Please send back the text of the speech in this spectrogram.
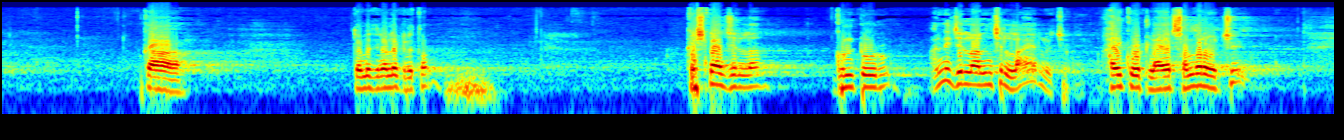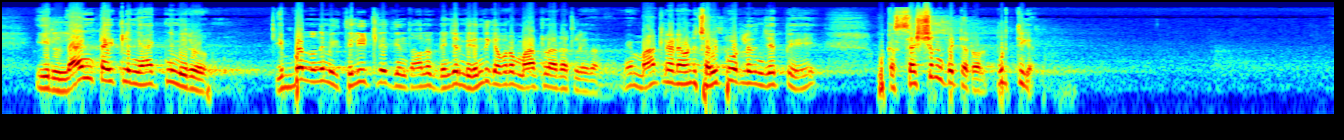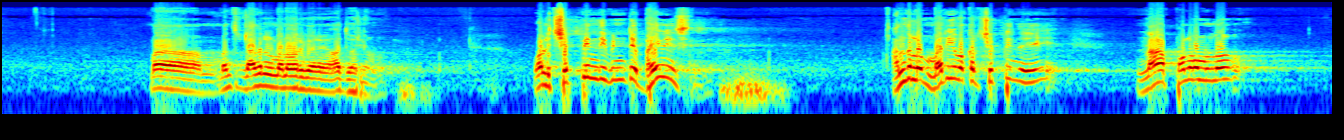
ఒక తొమ్మిది నెలల క్రితం కృష్ణా జిల్లా గుంటూరు అన్ని జిల్లాల నుంచి లాయర్లు వచ్చారు. హైకోర్టు లాయర్స్ అందరూ వచ్చి ఈ ల్యాండ్ టైటిలింగ్ యాక్ట్ని మీరు ఇబ్బంది ఉంది మీకు తెలియట్లేదు దీని తాలూకు డేంజర్ మీరు ఎందుకు ఎవరో మాట్లాడట్లేదు అని. మేము మాట్లాడామంటే చనిపోవట్లేదని చెప్పి ఒక సెషన్ పెట్టారు వాళ్ళు పూర్తిగా. మా మంత్రి నాదన మనోహర్ గారి ఆధ్వర్యంలో. వాళ్ళు చెప్పింది వింటే భయం వేసింది. అందులో మరి ఒకరు చెప్పింది నా పొలంలో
